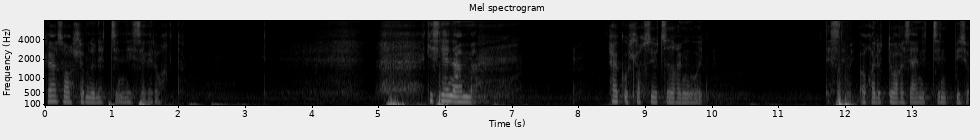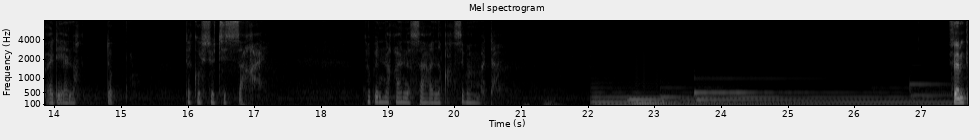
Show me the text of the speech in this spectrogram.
Илаа соорлум нунатсинниссагалуарту кисиан аама таак уллорсиутерангуит тассами оқалуттуарисаанитсин пису алианартуп такуссутиссарай тупиннақаанассааринеқарсимаммата 5.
